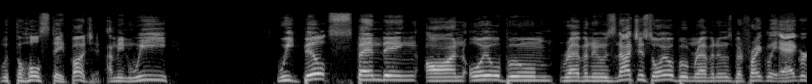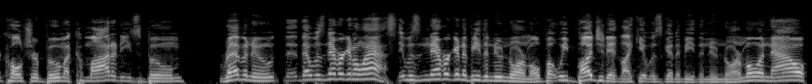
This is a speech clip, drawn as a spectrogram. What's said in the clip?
with the whole state budget. I mean, we we built spending on oil boom revenues, not just oil boom revenues, but frankly, agriculture boom, a commodities boom revenue th- that was never going to last. It was never going to be the new normal, but we budgeted like it was going to be the new normal, and now,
